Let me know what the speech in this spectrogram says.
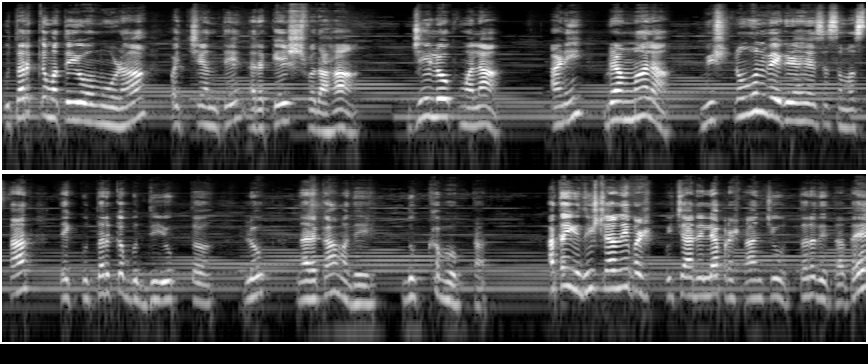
कुतर्कमतयो मूढा पच्यन्ते नरकेश्वदः। जे लोक मला आणि ब्रह्माला विष्णूहून वेगळे आहे असं समजतात ते कुतर्क बुद्धियुक्त लोक नरकामध्ये दुःख भोगतात. आता युधिष्ठिराने प्रश्न विचारलेल्या प्रश्नांची उत्तरं देतात आहे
